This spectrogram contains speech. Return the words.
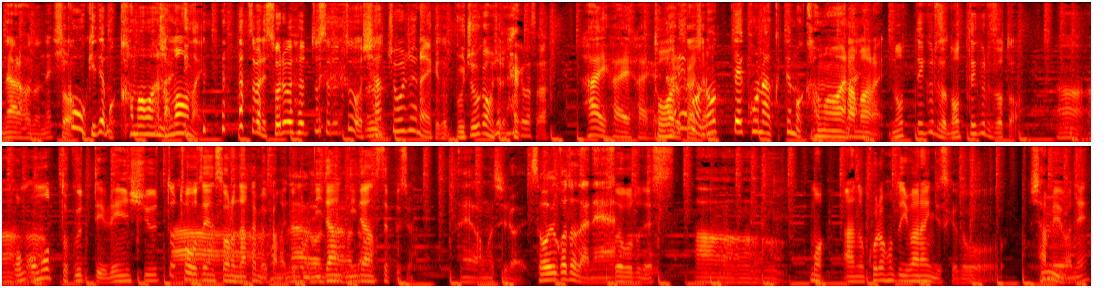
なるほどね。飛そう行機でも構わない。構わない。つまりそれはひょっとすると、社長じゃないけど部長かもしれないからさ。はいはいはい。とある会社誰も乗ってこなくても構わない。構わない。乗ってくるぞ、乗ってくるぞと。うんうんうんお思っとくっていう練習と当然その中身を考えて、この二るほど二段ステップですよ。いや、面白い。そういうことだね。そういうことです。ああ、もう、あの、これは本当言わないんですけど、社名はね。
